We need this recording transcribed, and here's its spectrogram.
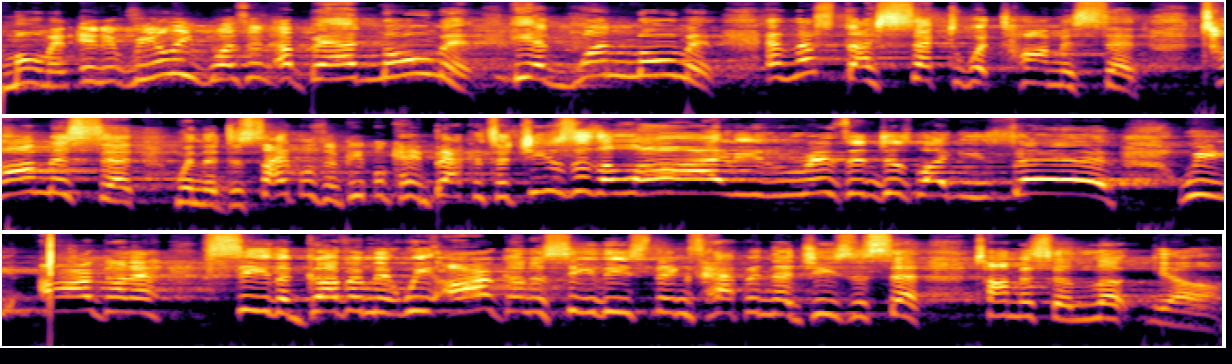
moment, and it really wasn't a bad moment. He had one moment. And let's dissect what Thomas said. Thomas said, when the disciples and people came back and said, Jesus is alive, he's risen just like he said, we are going to see the government, we are going to see these things happen that Jesus said. Thomas said, Look, y'all.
